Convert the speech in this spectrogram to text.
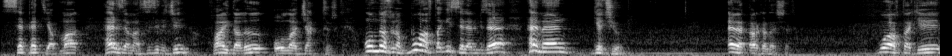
sepet yapmak her zaman sizin için faydalı olacaktır. Ondan sonra bu haftaki hisselerimize hemen geçiyor. Evet arkadaşlar. Bu haftaki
